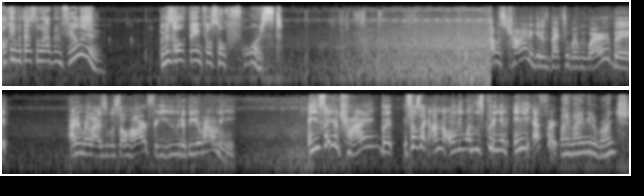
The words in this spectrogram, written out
Okay, but that's the way I've been feeling. Mean, this whole thing feels so forced. I was trying to get us back to where we were, but I didn't realize it was so hard for you to be around me. And you say you're trying, but it feels like I'm the only one who's putting in any effort. By inviting me to brunch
